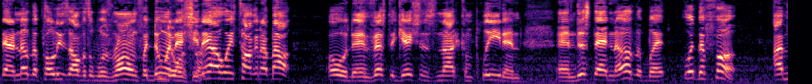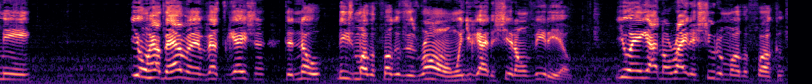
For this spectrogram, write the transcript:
that another police officer was wrong for doing, Doing that shit. They always talking about, oh, the investigation is not complete and, and this, that, and the other. But what the fuck? I mean, you don't have to have an investigation to know these motherfuckers is wrong when you got the shit on video. You ain't got no right to shoot a motherfucker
